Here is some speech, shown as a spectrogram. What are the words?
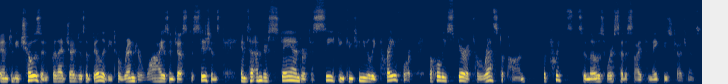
and to be chosen for that judge's ability to render wise and just decisions and to understand or to seek and continually pray for the Holy Spirit to rest upon the priests and those who are set aside to make these judgments.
